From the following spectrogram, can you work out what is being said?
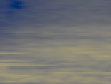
you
